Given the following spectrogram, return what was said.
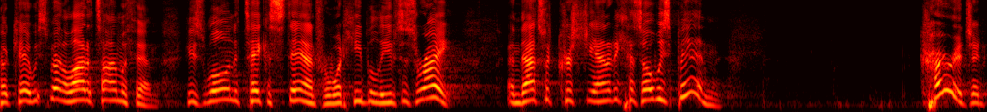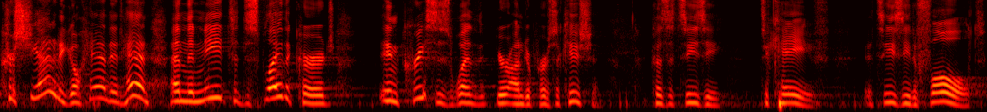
Okay, we spent a lot of time with him. He's willing to take a stand for what he believes is right. And that's what Christianity has always been. Courage and Christianity go hand in hand, and the need to display the courage increases when you're under persecution because it's easy to cave, it's easy to fold.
